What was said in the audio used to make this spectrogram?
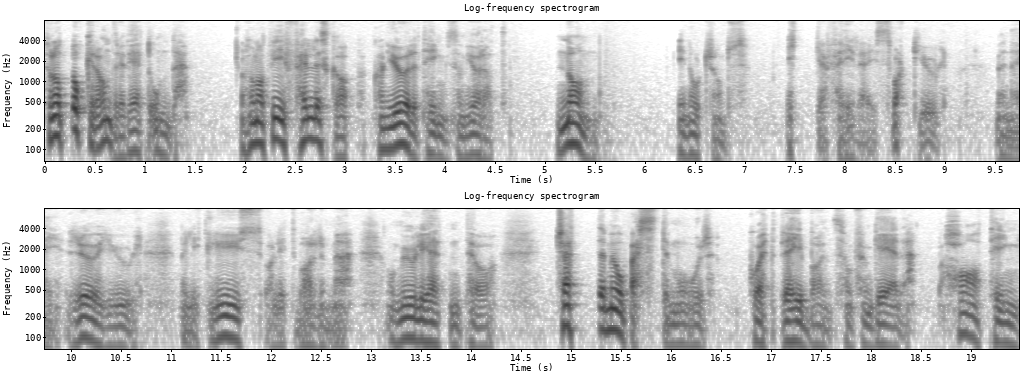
Sånn at dere andre vet om det. Og sånn at vi i fellesskap kan gjøre ting som gjør at noen i Nord-Troms ikke feirer ei svart jul, men ei rød jul med litt lys og litt varme, og muligheten til å chatte med bestemor på et breiband som fungerer. Ha ting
